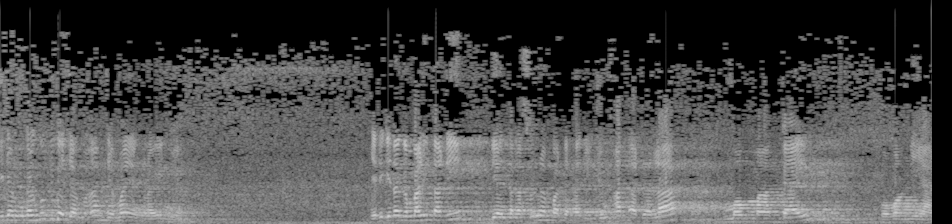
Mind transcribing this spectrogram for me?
Tidak mengganggu juga jamaah-jamaah yang lainnya. Jadi kita kembali tadi di antara sunnah pada hari Jumat adalah memakai pewangian.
